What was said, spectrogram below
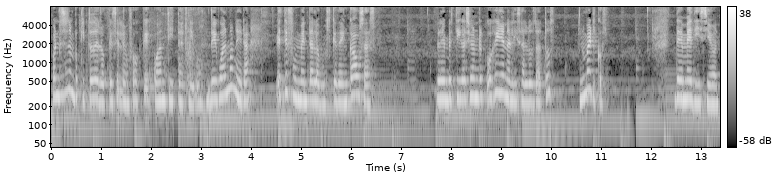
Bueno, eso es un poquito de lo que es el enfoque cuantitativo. De igual manera, este fomenta la búsqueda en causas. La investigación recoge y analiza los datos numéricos de medición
